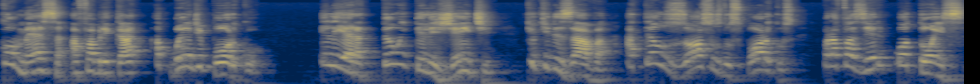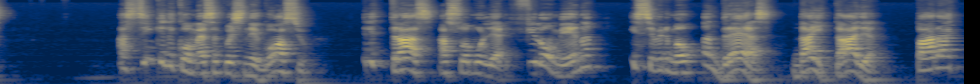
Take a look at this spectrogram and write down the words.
começa a fabricar a banha de porco. Ele era tão inteligente que utilizava até os ossos dos porcos para fazer botões. Assim que ele começa com esse negócio, ele traz a sua mulher Filomena e seu irmão Andréas da Itália para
